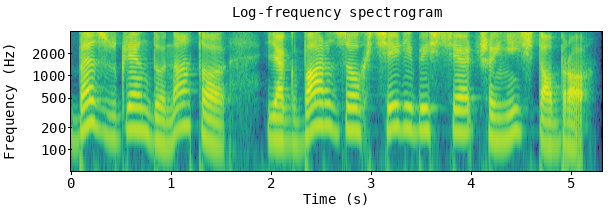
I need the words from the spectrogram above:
bez względu na to, jak bardzo chcielibyście czynić dobro.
